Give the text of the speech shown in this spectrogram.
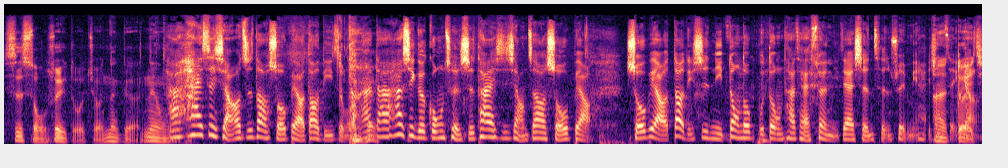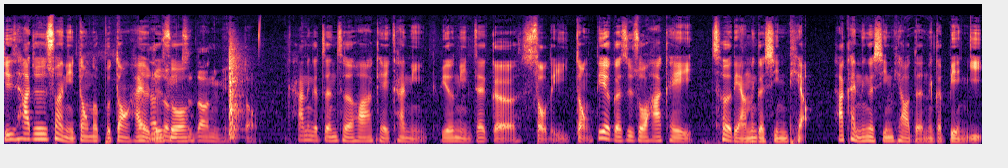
是熟睡多久？那个那种他还是想要知道手表到底怎么？他他他是一个工程师，他也是想知道手表手表到底是你动都不动，他才算你在深层睡眠还是怎样？呃、对，其实他就是算你动都不动，还有就是说知道你没动。它那个侦测的话，可以看你，比如你这个手的移动。第二个是说，它可以测量那个心跳，它看你那个心跳的那个变异。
